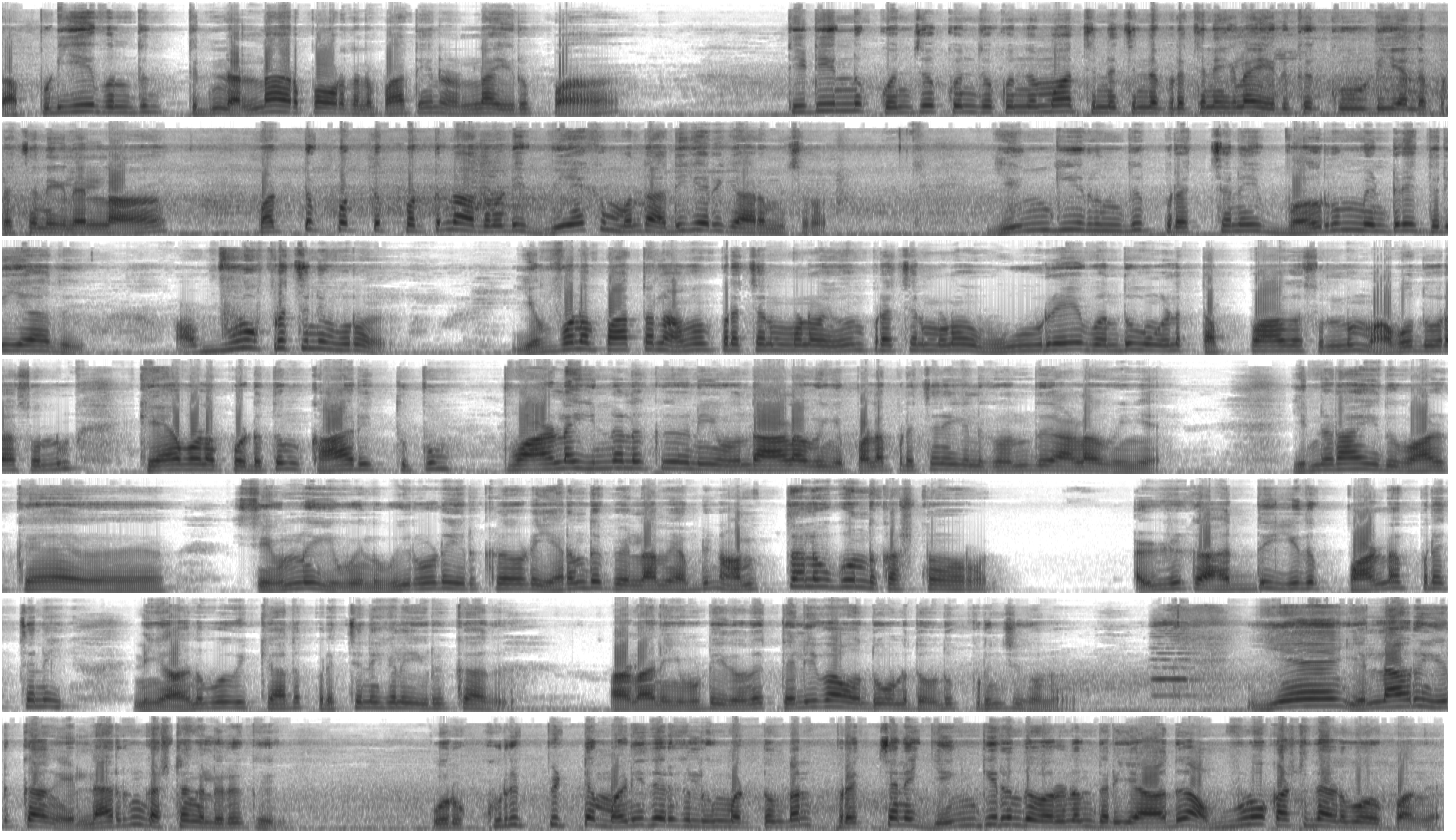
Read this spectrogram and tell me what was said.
அப்படியே வந்து திடீர்னு நல்லா இருப்பான் ஒருத்தனை பார்த்தீங்கன்னா நல்லா இருப்பான். திடீர்னு கொஞ்சம் கொஞ்சம் கொஞ்சமாக சின்ன சின்ன பிரச்சனைகளாக இருக்கக்கூடிய அந்த பிரச்சனைகள் எல்லாம் பட்டு பட்டு பட்டுன்னு அதனுடைய வேகம் வந்து அதிகரிக்க ஆரம்பிச்சிடும் எங்கிருந்து பிரச்சனை வரும் என்றே தெரியாது. அவ்வளோ பிரச்சனை வரும். எவனை பார்த்தாலும் அவன் பிரச்சனை பண்ணுவான் இவன் பிரச்சனை பண்ணுவான். ஊரே வந்து உங்களை தப்பாக சொல்லும் அவதூறாக சொல்லும் கேவலப்படுத்தும் காரி துப்பும் பல இன்னலுக்கு நீங்கள் வந்து ஆளாவீங்க. பல பிரச்சனைகளுக்கு வந்து ஆளாவீங்க. என்னடா இது வாழ்க்கை? சரி, இன்னும் இந்த உயிரோடு இருக்கிறதோட இறந்து போயிடலாமே அப்படின்னு அந்தளவுக்கு வந்து கஷ்டம் வரும். அழுக அது இது பல பிரச்சனை. நீங்கள் அனுபவிக்காத பிரச்சனைகளே இருக்காது. ஆனால் நீங்கள் மட்டும் இது வந்து தெளிவாக வந்து ஒன்றத்தை வந்து புரிஞ்சுக்கணும். ஏன் எல்லாரும் இருக்காங்க? எல்லாருக்கும் கஷ்டங்கள் இருக்குது ஒரு குறிப்பிட்ட மனிதர்களுக்கு மட்டும்தான் பிரச்சனை எங்கிருந்து வரணும் தெரியாது. அவ்வளோ கஷ்டத்தை அனுபவிப்பாங்க.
